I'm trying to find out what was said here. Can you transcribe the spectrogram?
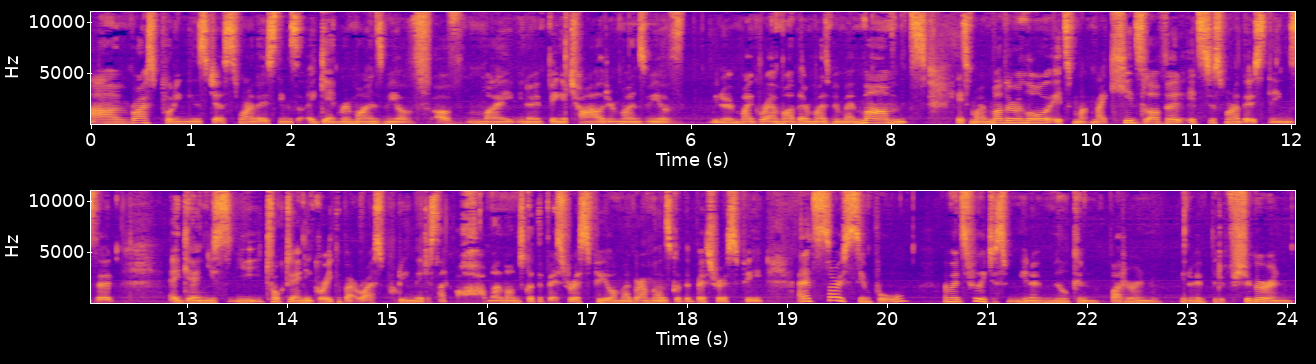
um, rice pudding is just one of those things. Again, reminds me of of my you know being a child. It reminds me of you know my grandmother. Reminds me of my mum. It's it's my mother-in-law. It's my, my kids love it. It's just one of those things that. Again, you, you talk to any Greek about rice pudding, they're just like, oh, my mum's got the best recipe, or my grandmother's got the best recipe. And it's so simple. I mean, it's really just, you know, milk and butter and, you know, a bit of sugar and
